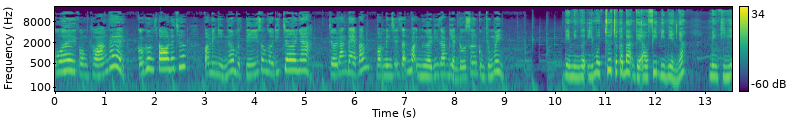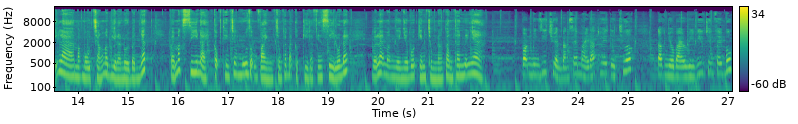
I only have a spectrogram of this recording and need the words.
Ui, phòng thoáng thế, có gương to nữa chứ. Bọn mình nghỉ ngơi một tí xong rồi đi chơi nha. Trời đang đẹp lắm, bọn mình sẽ dẫn mọi người đi ra biển Đồ Sơn cùng chúng mình. Để mình gợi ý một chút cho các bạn về outfit đi biển nhé. Mình thì nghĩ là mặc màu trắng ở biển là nổi bật nhất. Váy maxi này, cộng thêm chiếc mũ rộng vành trông các bạn cực kỳ là fancy luôn đấy. Với lại mọi người nhớ bôi kem chống nắng toàn thân nữa nha. Bọn mình di chuyển bằng xe máy đã thuê từ trước. Đọc nhiều bài review trên Facebook,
